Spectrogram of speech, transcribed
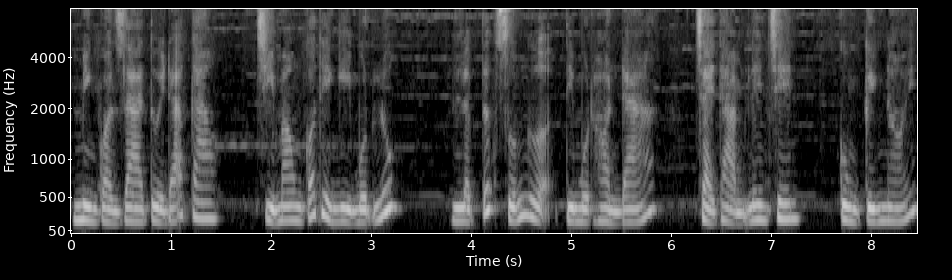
Mình quản gia tuổi đã cao, chỉ mong có thể nghỉ một lúc lập tức xuống ngựa tìm một hòn đá, trải thảm lên trên, cùng kính nói.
